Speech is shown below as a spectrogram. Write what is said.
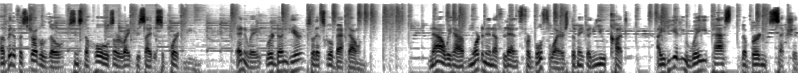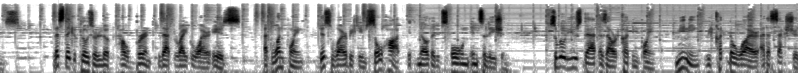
A bit of a struggle though, since the holes are right beside the support beam. Anyway, we're done here, so let's go back down. Now we have more than enough length for both wires to make a new cut, ideally way past the burnt sections. Let's take a closer look how burnt that right wire is. At one point, this wire became so hot it melted its own insulation. So we'll use that as our cutting point, meaning we cut the wire at a section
